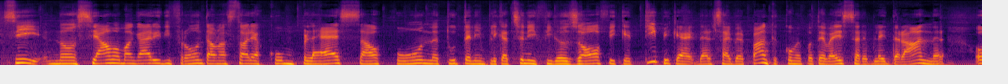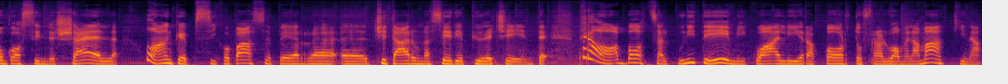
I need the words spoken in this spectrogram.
sì, non siamo magari di fronte a una storia complessa o con tutte le implicazioni filosofiche tipiche del cyberpunk come poteva essere Blade Runner o Ghost in the Shell o anche Psychopass per eh, citare una serie più recente, però abbozza alcuni temi quali il rapporto fra l'uomo e la macchina,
